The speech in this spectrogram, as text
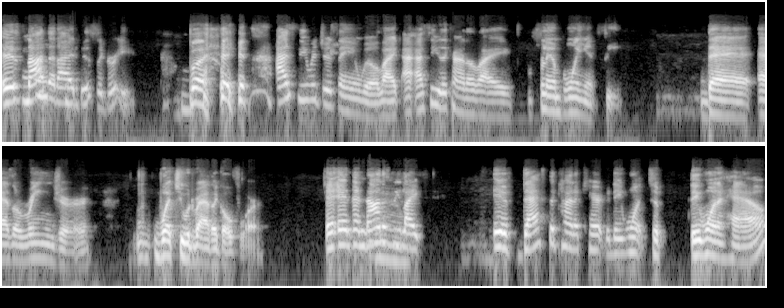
it's not that I disagree, but I see what you're saying, Will. Like, I, I see the kind of like flamboyancy that as a ranger, what you would rather go for. And and, and honestly, Mm. like if that's the kind of character they want to they want to have,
